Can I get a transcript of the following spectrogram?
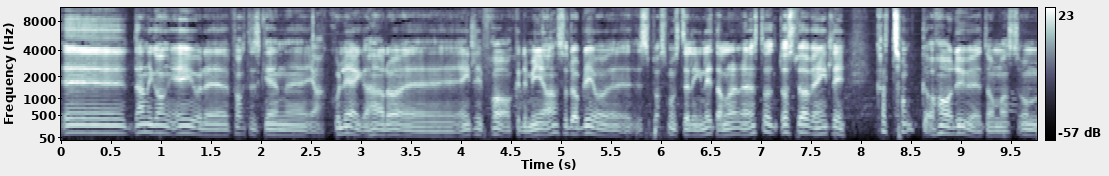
eh, denne gang er jo det faktisk en eh, ja, kollega her da, eh, egentlig fra akademia, så da blir jo eh, spørsmålsstillingen litt annerledes. Da, da spør vi egentlig hva tanker har du eh, Thomas, om,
